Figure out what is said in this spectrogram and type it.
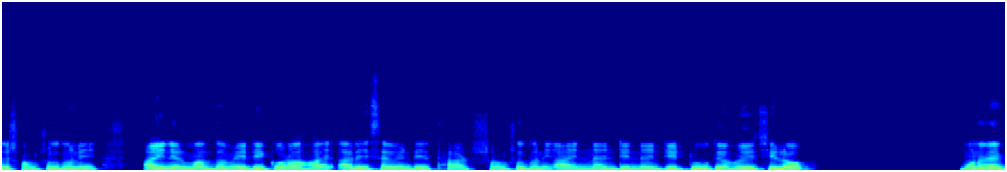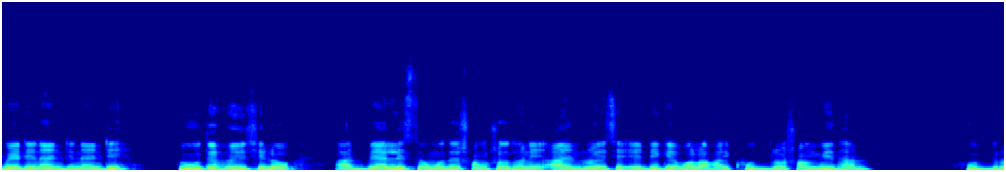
যে সংশোধনী আইনের মাধ্যমে এটি করা হয়, আর এই সেভেন্টি থার্ড সংশোধনী আইন নাইনটিন নাইনটি হয়েছিল। মনে রাখবে এটি নাইনটিন নাইনটি টুতে হয়েছিল, আর বিয়াল্লিশতম যে সংশোধনী আইন রয়েছে এটিকে বলা হয় ক্ষুদ্র সংবিধান। ক্ষুদ্র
